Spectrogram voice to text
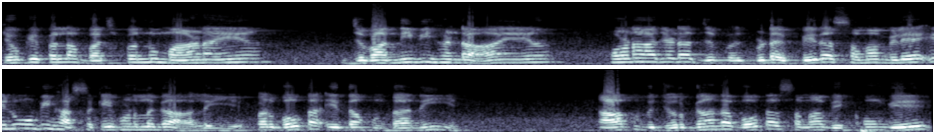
ਕਿਉਂਕਿ ਪਹਿਲਾਂ ਬਚਪਨ ਨੂੰ ਮਾਣ ਆਏ ਆ, ਜਵਾਨੀ ਵੀ ਹੰਢਾ ਆਏ ਆ ਹੁਣ ਆ ਜਿਹੜਾ ਜ- ਬੁਢਾਪੇ ਦਾ ਸਮਾਂ ਮਿਲਿਆ, ਇਹਨੂੰ ਵੀ ਹੱਸ ਕੇ ਹੁਣ ਲੰਘਾ ਲਈਏ, ਪਰ ਬਹੁਤਾ ਇਦਾਂ ਹੁੰਦਾ ਨਹੀਂ ਹੈ। ਆਪ ਬਜ਼ੁਰਗਾਂ ਦਾ ਬਹੁਤਾ ਸਮਾਂ ਵੇਖੋਗੇ,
